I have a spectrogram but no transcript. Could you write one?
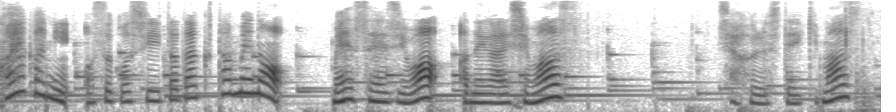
健やかにお過ごしいただくためのメッセージをお願いします。シャッフルしていきます。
